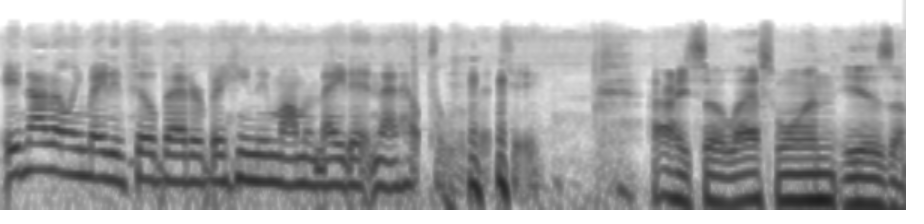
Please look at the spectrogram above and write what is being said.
it not only made him feel better, but he knew Mama made it, and that helped a little bit too. All right, so last one is a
